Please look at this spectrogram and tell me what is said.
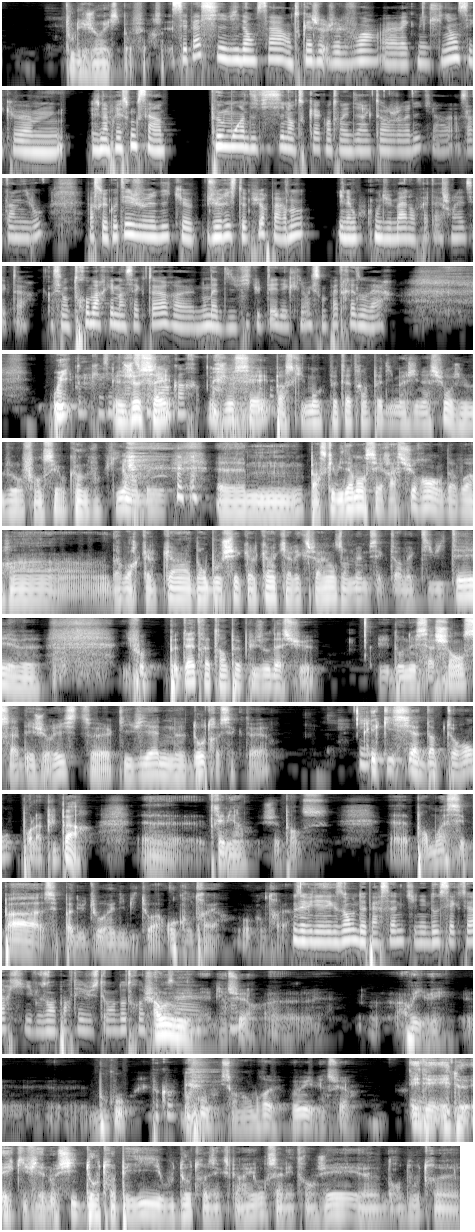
Tous les juristes peuvent faire ça. C'est pas si évident ça. En tout cas, je, je le vois avec mes clients, c'est que j'ai l'impression que c'est un peu moins difficile en tout cas quand on est directeur juridique à un certain niveau parce que le côté juridique juriste pur pardon il y en a beaucoup qui ont du mal en fait à changer de secteur. Quand ils sont trop marqués d'un secteur, euh, nous on a des difficultés, des clients qui sont pas très ouverts. Oui, euh, je sais, je sais, parce qu'il manque peut-être un peu d'imagination. Je ne veux offenser aucun de vos clients, mais euh, parce qu'évidemment c'est rassurant d'avoir un, d'avoir quelqu'un, d'embaucher quelqu'un qui a l'expérience dans le même secteur d'activité. Euh, il faut peut-être être un peu plus audacieux et donner sa chance à des juristes qui viennent d'autres secteurs et, qui s'y adapteront pour la plupart euh, très bien, je pense. Euh, pour moi, c'est pas c'est pas du tout rédhibitoire. Au contraire, au contraire. Vous avez des exemples de personnes qui venaient d'autres secteurs qui vous ont apporté justement d'autres choses. Ah oui, oui euh, bien sûr. Euh, ah oui, oui, beaucoup. Beaucoup. Beaucoup. Ils sont nombreux. Oui, oui, bien sûr. Et, des, et, de, et qui viennent aussi d'autres pays ou d'autres expériences à l'étranger, euh, dans d'autres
